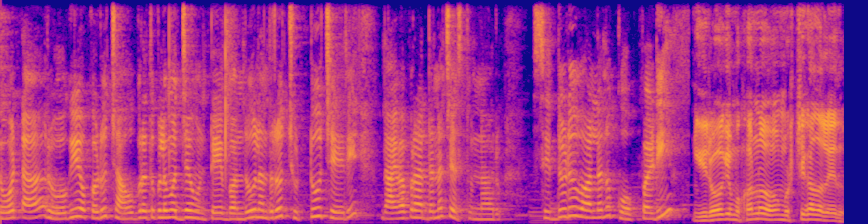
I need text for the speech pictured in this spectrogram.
చోట రోగి ఒకడు చావు బ్రతుకుల మధ్య ఉంటే బంధువులందరూ చుట్టూ చేరి దైవ ప్రార్థన చేస్తున్నారు. సిద్ధుడు వాళ్ళను కోప్పడి ఈ రోగి ముఖంలో మృత్యుకథ లేదు.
